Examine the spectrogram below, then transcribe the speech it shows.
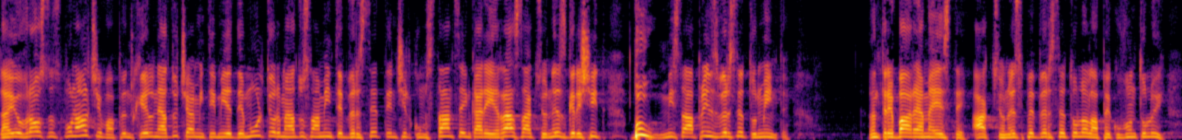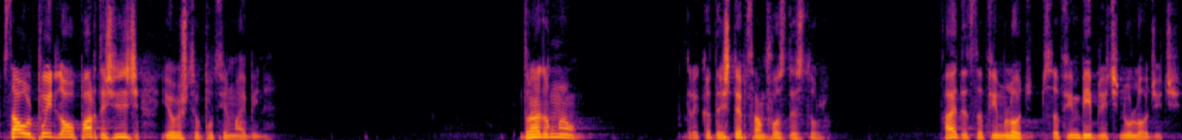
Dar eu vreau să spun altceva, pentru că El ne aduce aminte. Mie de multe ori mi-a adus aminte versete în circunstanțe în care era să acționez greșit. Bum! Mi s-a aprins versetul în minte. Întrebarea mea este, acționez pe versetul ăla, pe cuvântul lui, sau îl pui la o parte și zici, eu știu puțin mai bine. Dragul meu, cred că deștept am fost destul. Haideți să fim, logi, să fim biblici, nu logici.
